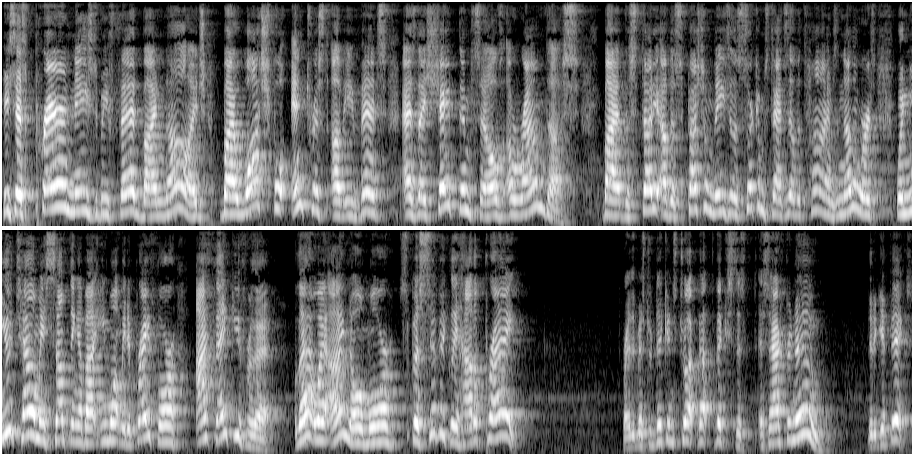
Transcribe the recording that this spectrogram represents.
He says prayer needs to be fed by knowledge, by watchful interest of events as they shape themselves around us, by the study of the special needs of the circumstances of the times. In other words, when you tell me something about you want me to pray for, I thank you for that. That way I know more specifically how to pray. Pray that Mr. Dickens' truck got fixed this, this afternoon. Did it get fixed?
